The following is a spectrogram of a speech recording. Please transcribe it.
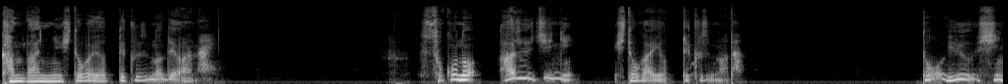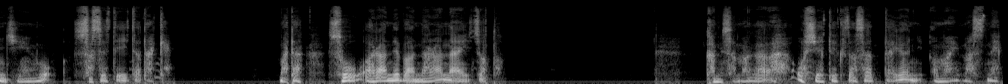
看板に人が寄ってくるのではない。そこの主に人が寄ってくるのだ。という信心をさせていただけ。また、そうあらねばならないぞと。神様が教えてくださったように思いますね。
